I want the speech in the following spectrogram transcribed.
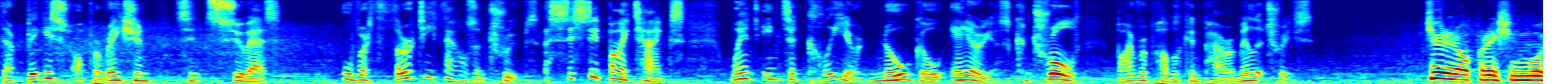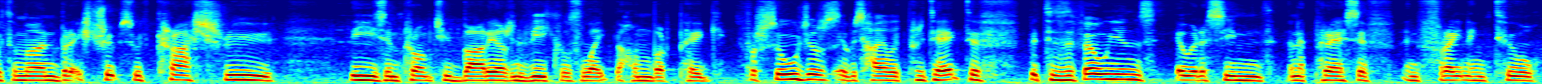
their biggest operation since Suez, over 30,000 troops, assisted by tanks, went into clear no-go areas controlled by Republican paramilitaries. During Operation Motorman, British troops would crash through these impromptu barriers in vehicles like the Humber Pig. For soldiers, it was highly protective, but to civilians, it would have seemed an oppressive and frightening tool.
